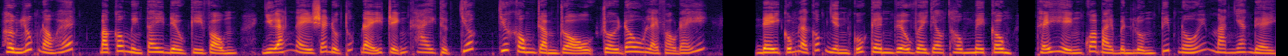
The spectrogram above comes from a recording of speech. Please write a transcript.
Hơn lúc nào hết, bà con miền Tây đều kỳ vọng dự án này sẽ được thúc đẩy triển khai thực chất, chứ không rầm rộ rồi đâu lại vào đấy. Đây cũng là góc nhìn của kênh VOV Giao thông Mê Công, thể hiện qua bài bình luận tiếp nối mang nhan đề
